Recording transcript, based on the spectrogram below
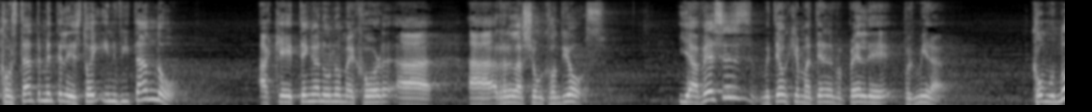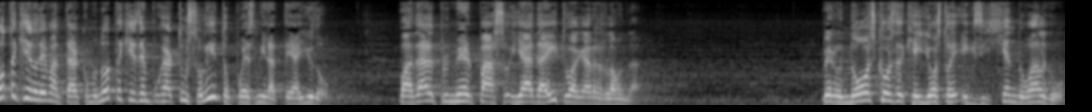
constantemente les estoy invitando a que tengan una mejor ah, ah, relación con Dios. Y a veces me tengo que mantener en el papel de, pues mira, como no te quieres levantar, como no te quieres empujar tú solito, pues mira, te ayudo. Para dar el primer paso y ya de ahí tú agarras la onda. Pero no es cosa de que yo estoy exigiendo algo.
